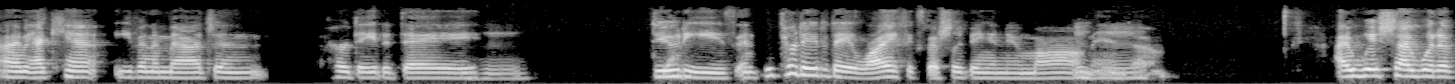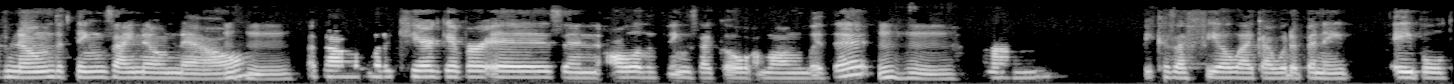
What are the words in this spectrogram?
I mean, I can't even imagine her day to day duties yeah. and just her day to day life, especially being a new mom. Mm-hmm. And um, I wish I would have known the things I know now mm-hmm. about what a caregiver is and all of the things that go along with it. Mm-hmm. Um, because I feel like I would have been a- able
